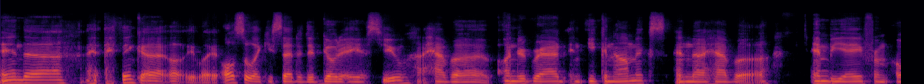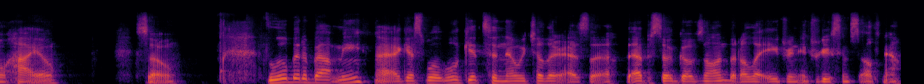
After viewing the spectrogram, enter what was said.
And uh, I, I think uh, uh, also, like you said, I did go to ASU. I have a undergrad in economics, and I have a MBA from Ohio. So a little bit about me. I guess we'll we'll get to know each other as the, the episode goes on, but I'll let Adrian introduce himself now.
